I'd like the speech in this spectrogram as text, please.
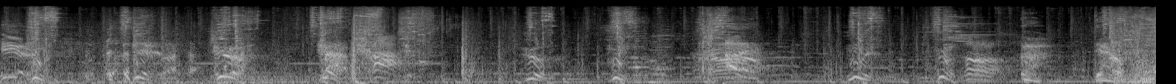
here? Down.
